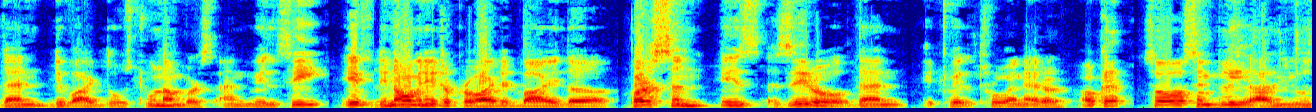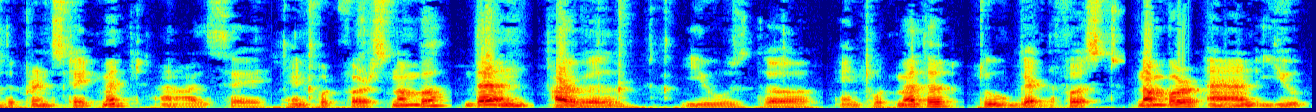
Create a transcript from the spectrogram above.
then divide those two numbers. And we'll see if denominator provided by the person is zero then it will throw an error. Okay? So simply i'll use the print statement and i'll say input first number. Then i will use the input method to get the first number and you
